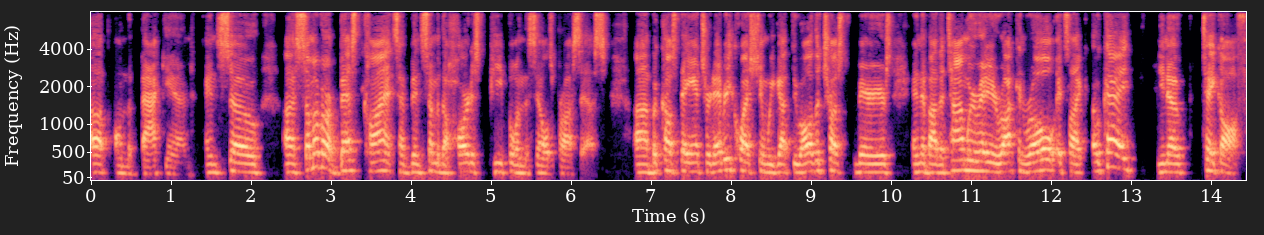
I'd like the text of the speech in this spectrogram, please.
up on the back end. And so, uh, some of our best clients have been some of the hardest people in the sales process. Uh, because they answered every question. We got through all the trust barriers. And then by the time we were ready to rock and roll, it's like, okay, you know, take off.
